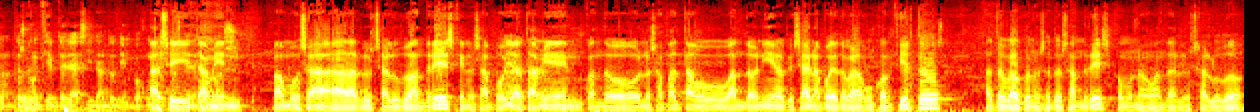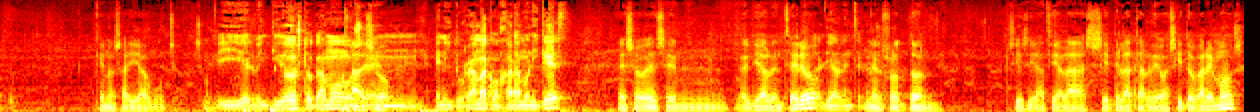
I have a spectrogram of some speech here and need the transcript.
Tantos pues- conciertos y así, tanto tiempo juntos. Así, pues también vamos a darle un saludo a Andrés, que nos apoya ah, también cuando nos ha faltado Andoni o que sea, no ha podido tocar algún concierto. Ha tocado con nosotros Andrés, como no mandarle un saludo que nos ha ayudado mucho. Y el 22 tocamos ah, en, en, Iturrama con Jara Moniquez. Eso es en el Diablo Entero, en el frontón. Sí, sí, hacia las 7 de la tarde o así tocaremos.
